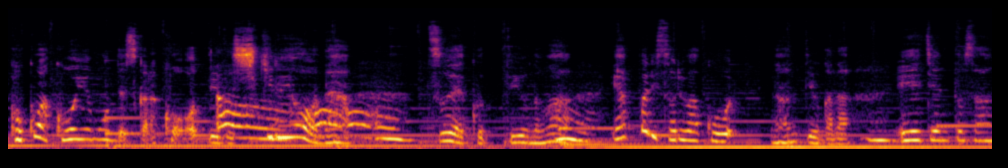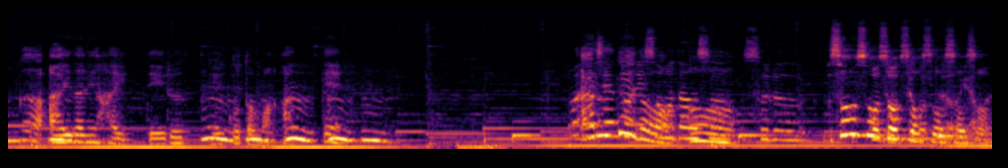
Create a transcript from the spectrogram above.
ここはこういうもんですからこうって言って仕切るような通訳っていうのは、やっぱりそれはこうなんていうかな、エージェントさんが間に入っているっていうこともあって、ある程度相談するそうそうそうそうそうそうそう。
